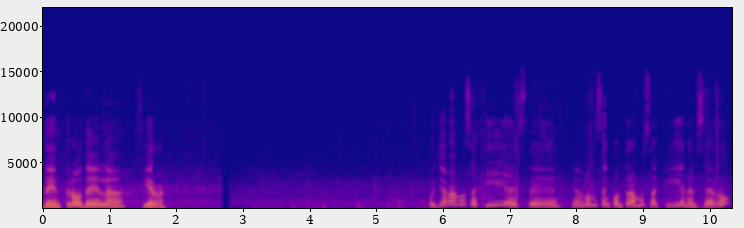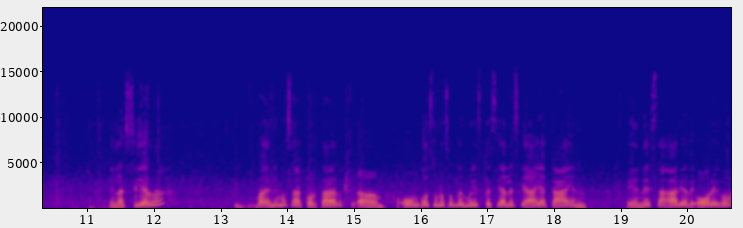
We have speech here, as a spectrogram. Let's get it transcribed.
dentro de la sierra. Pues ya vamos aquí, este, ya nos vamos encontramos aquí en el cerro, en la sierra. Y venimos a cortar hongos, unos hongos muy especiales que hay acá en, en esta área de Oregon.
